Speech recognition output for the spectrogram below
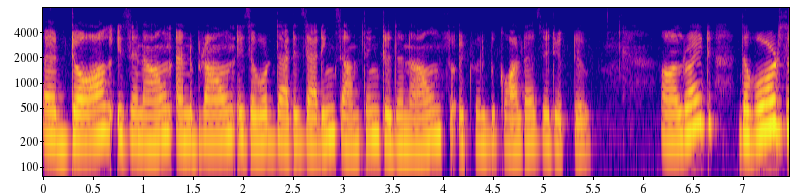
a dog is a noun and brown is a word that is adding something to the noun so it will be called as adjective. Alright, the words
